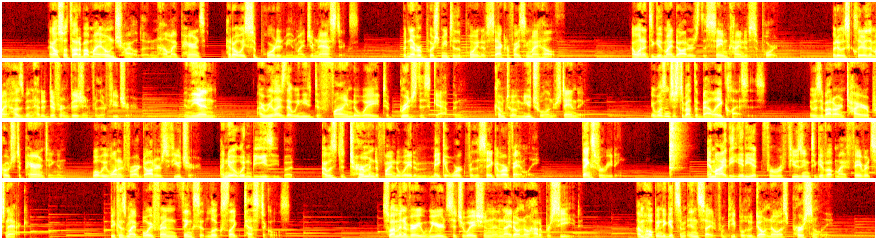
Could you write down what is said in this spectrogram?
I also thought about my own childhood and how my parents had always supported me in my gymnastics, but never pushed me to the point of sacrificing my health. I wanted to give my daughters the same kind of support, but it was clear that my husband had a different vision for their future. In the end, I realized that we needed to find a way to bridge this gap and come to a mutual understanding. It wasn't just about the ballet classes, it was about our entire approach to parenting and what we wanted for our daughter's future. I knew it wouldn't be easy, but I was determined to find a way to make it work for the sake of our family. Thanks for reading. Am I the idiot for refusing to give up my favorite snack? Because my boyfriend thinks it looks like testicles. So I'm in a very weird situation and I don't know how to proceed. I'm hoping to get some insight from people who don't know us personally,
